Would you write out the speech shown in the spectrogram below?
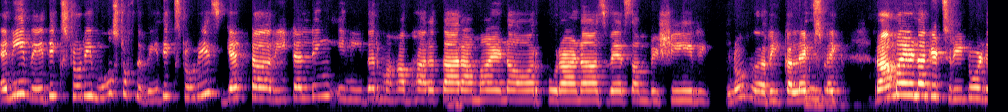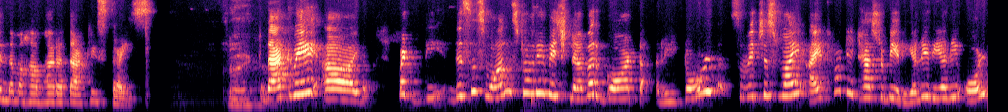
Any Vedic story, most of the Vedic stories get a retelling in either Mahabharata, Ramayana, or Puranas, where some rishi, you know, recollects. Yeah. Like Ramayana gets retold in the Mahabharata at least thrice Right. that way uh, but the, this is one story which never got retold so which is why i thought it has to be really really old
